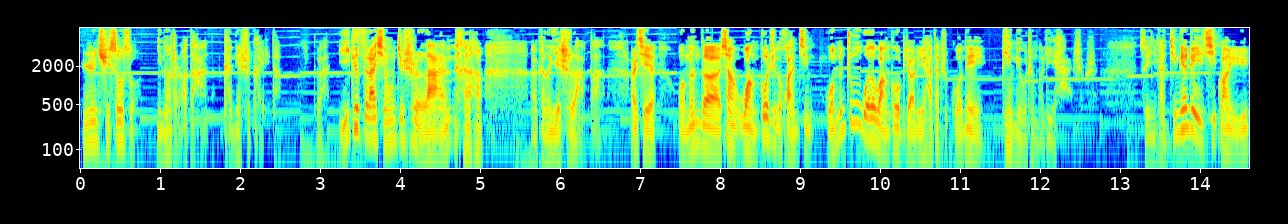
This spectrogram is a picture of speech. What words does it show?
认真去搜索，你能找到答案的，肯定是可以的。对吧？一个字来形容就是懒，啊，可能也是懒吧。而且我们的像网购这个环境，我们中国的网购比较厉害，但是国内并没有这么厉害，是不是？所以你看今天这一期关于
